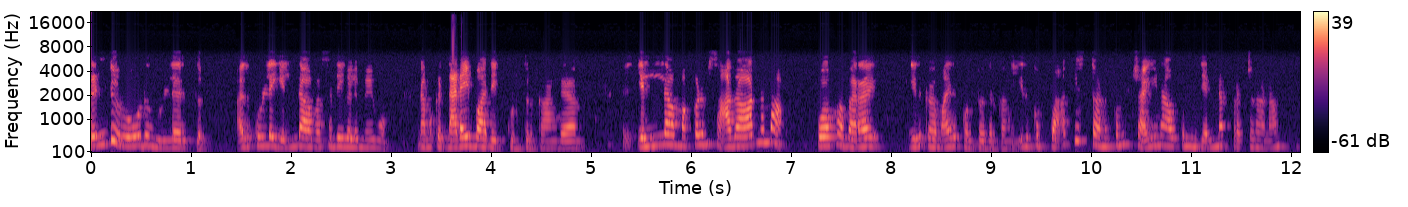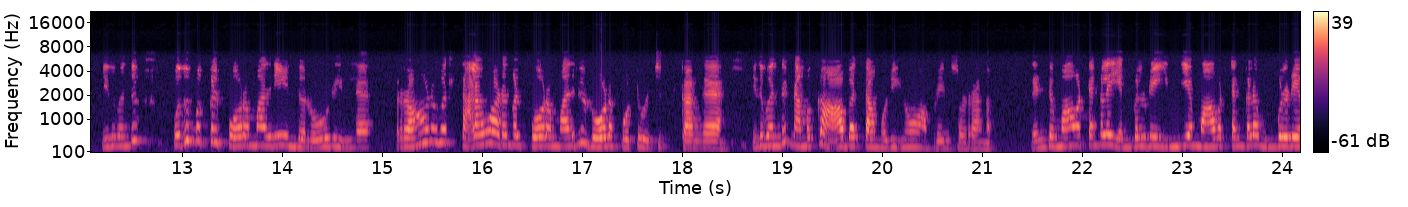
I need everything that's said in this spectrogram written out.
ரெண்டு ரோடு உள்ள இருக்கு. அதுக்குள்ள எல்லா வசதிகளுமே நமக்கு நடைபாதை கொடுத்துருக்காங்க. எல்லா மக்களும் சாதாரணமா போக வர இருக்கிற மாதிரி கொண்டு வந்திருக்காங்க. இதுக்கு பாகிஸ்தானுக்கும் சைனாவுக்கும் என்ன பிரச்சனைனா இது வந்து பொதுமக்கள் போற மாதிரியே இந்த ரோடு இல்லை. ராணுவ தளவாடங்கள் போற மாதிரி ரோட போட்டு வச்சிருக்காங்க. இது வந்து நமக்கு ஆபத்தா முடியும் அப்படின்னு சொல்றாங்க. ரெண்டு மாவட்டங்களை எங்களுடைய இந்திய மாவட்டங்களை உங்களுடைய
